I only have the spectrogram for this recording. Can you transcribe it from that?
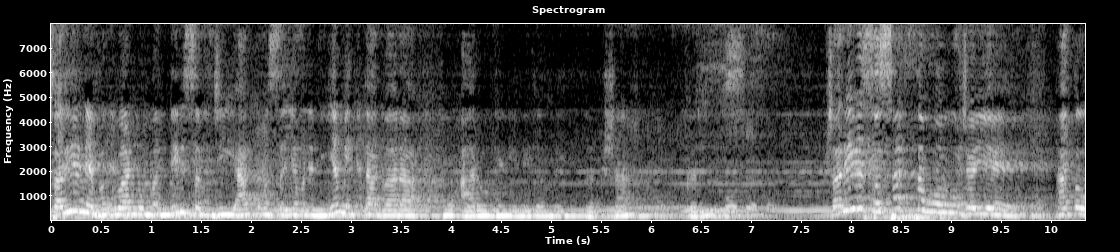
શરીરને ભગવાનનું મંદિર સમજી આત્મસંયમ અને નિયમિતતા દ્વારા હું આરોગ્યની નિગમની રક્ષા કરીશ. શરીર સશક્ત હોવું જોઈએ. આ તો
